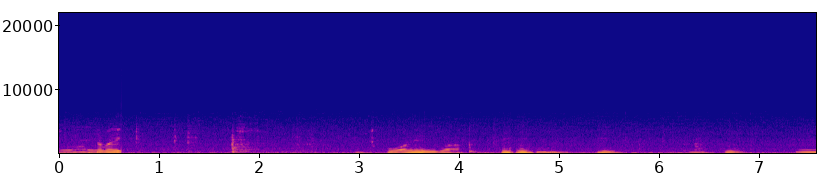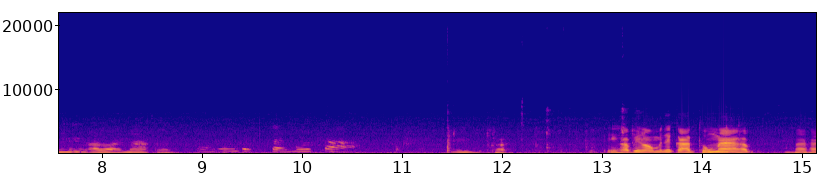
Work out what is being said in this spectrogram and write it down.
โอ้ยจะไปหัวนี่ดีกว่า อืมอร่อยมากเลยเป็นเด็ก ใส่มือค่ะอืมครับนี่ครับพี่น้องบรรยากาศทุ่งหน้าครับมาหา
